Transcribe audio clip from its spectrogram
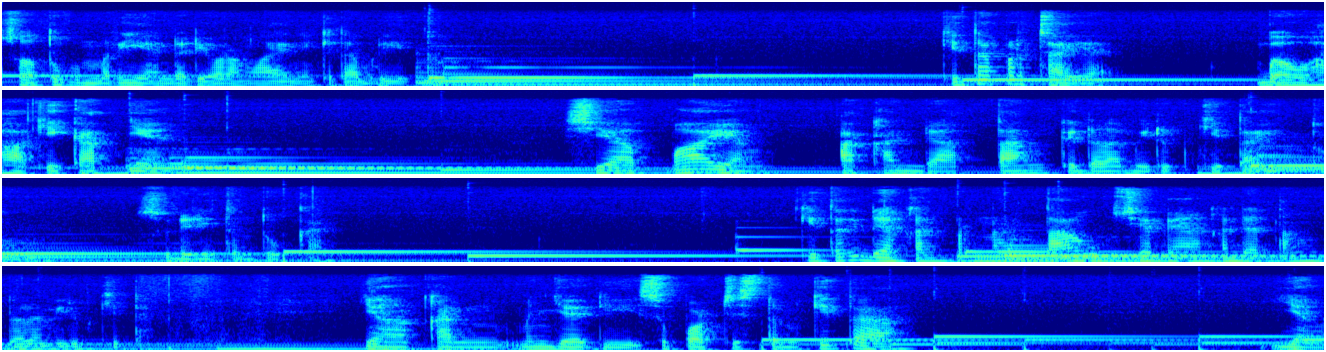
suatu pemberian dari orang lain yang kita beri itu kita percaya bahwa hakikatnya siapa yang akan datang ke dalam hidup kita itu sudah ditentukan. Kita tidak akan pernah tahu siapa yang akan datang dalam hidup kita. Yang akan menjadi support system kita. Yang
